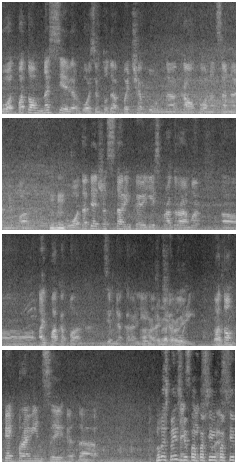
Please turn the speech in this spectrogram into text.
Вот. Потом на север возим туда, в Пачабун, на Каопо национальный парк. Вот. Опять же, старенькая есть программа а, Альпака парк. Земля королей. Ага, «Земля королей». Потом пять провинций. Это Ну, то есть, в принципе, по, по всей, по всей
